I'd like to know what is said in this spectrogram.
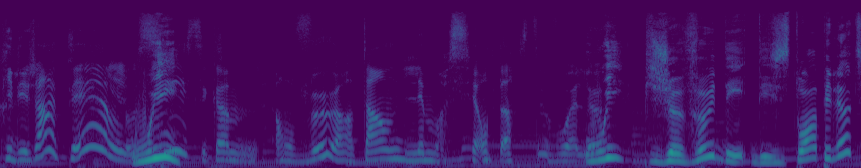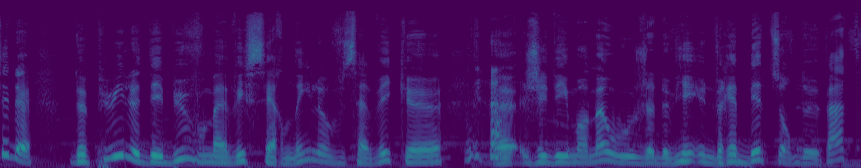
Puis les gens appellent aussi. Oui. C'est comme, on veut entendre l'émotion dans cette voix-là. Oui, puis je veux des, des histoires. Puis là, tu sais, de- depuis le début, vous m'avez cerné. Là, vous savez que euh, j'ai des moments où je deviens une vraie bite sur deux pattes,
